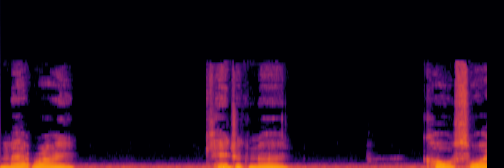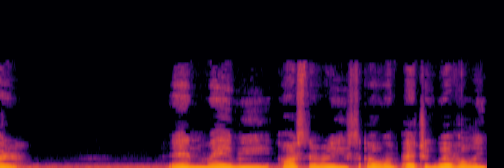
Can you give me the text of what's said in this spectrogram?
Matt Ryan, Kendrick Nunn, Cole Swider, and maybe Austin Reaves over Patrick Beverley.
